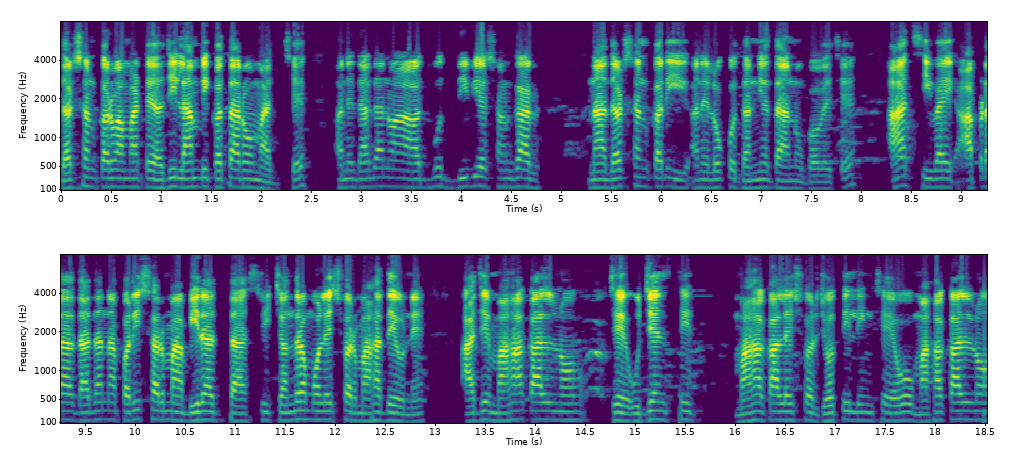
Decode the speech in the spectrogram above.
દર્શન કરવા માટે હજી લાંબી કતારોમાં જ છે. અને દાદાનો આ અદ્ભુત દિવ્ય શણગારના દર્શન કરી અને લોકો ધન્યતા અનુભવે છે. આ સિવાય આપણા દાદાના પરિસરમાં બિરાજતા શ્રી ચંદ્રમોલેશ્વર મહાદેવને આજે મહાકાલનો જે ઉજ્જૈન સ્થિત મહાકાલેશ્વર જ્યોતિર્લિંગ છે, એવો મહાકાલનો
